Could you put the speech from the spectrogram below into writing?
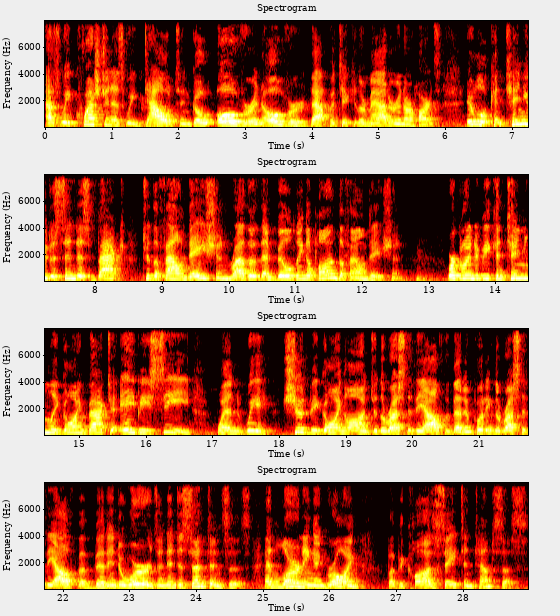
as we question, as we doubt and go over and over that particular matter in our hearts, it will continue to send us back to the foundation rather than building upon the foundation. We're going to be continually going back to ABC when we should be going on to the rest of the alphabet and putting the rest of the alphabet into words and into sentences and learning and growing. But because Satan tempts us,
